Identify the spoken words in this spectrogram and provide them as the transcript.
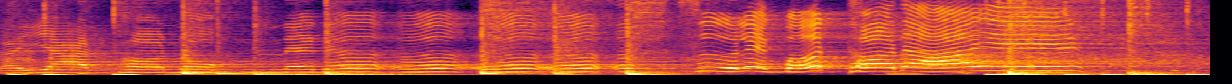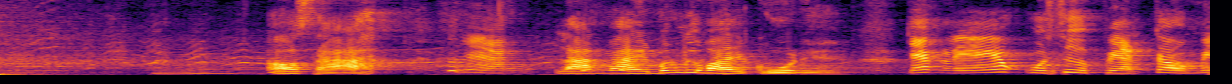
กะยานพอนกแน่เด้อเออเออเออเออซื้อเลขเบิร์ดเทอใดเอาสาแม่ง ร้านมาให้มึงหรือว่าให้กูนี่แจ็คแล้วกูซื้อแปดเก้าเม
